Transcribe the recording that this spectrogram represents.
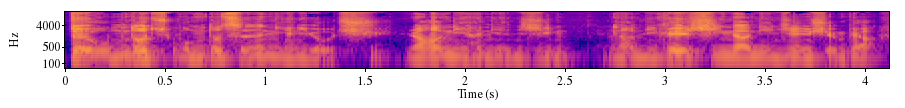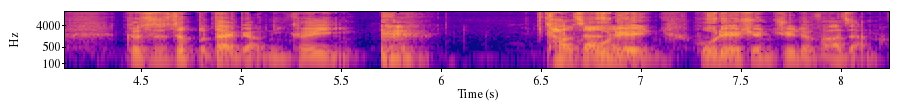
对，我们都我们都承认你很有趣，然后你很年轻，然后你可以吸引到年轻人选票，可是这不代表你可以忽略忽略选区的发展嘛，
